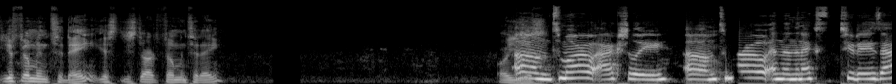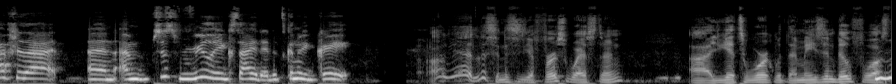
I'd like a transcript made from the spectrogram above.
you're filming today? You you start filming today? Or you um just... tomorrow actually. Um tomorrow and then the next 2 days after that and I'm just really excited. It's going to be great. Oh yeah, listen, this is your first western. Uh you get to work with the amazing Bill Foster.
